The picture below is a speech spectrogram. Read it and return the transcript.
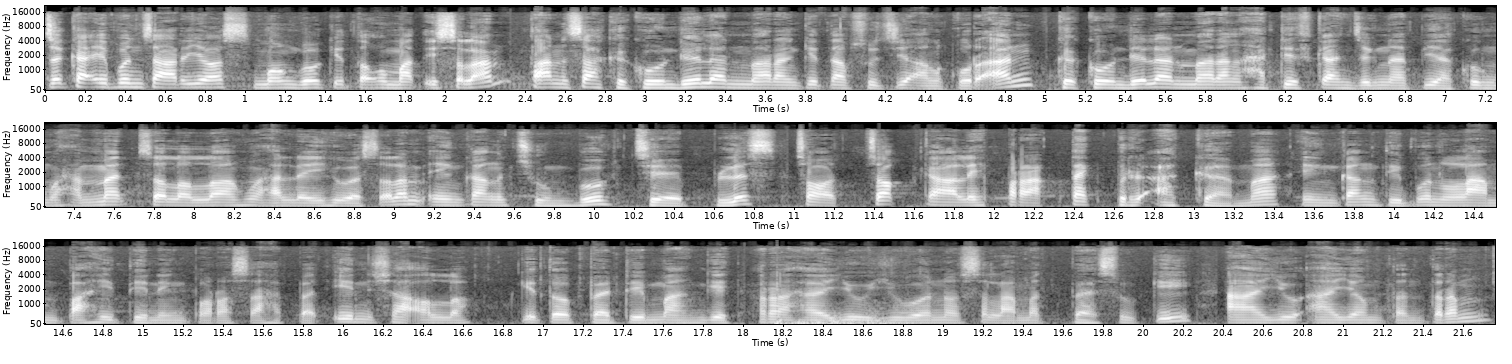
Cekakipun cariyos monggo kita umat Islam tansah gegondelan marang kitab suci Al-Qur'an, gegondelan marang hadis Kanjeng Nabi Agung Muhammad sallallahu alaihi wasallam ingkang jumbuh jebles cocok kalih praktek beragama ingkang dipun lampahi dening para sahabat insyaallah kita badhe manggih rahayu yuwana selamat basuki ayu ayom tentrem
